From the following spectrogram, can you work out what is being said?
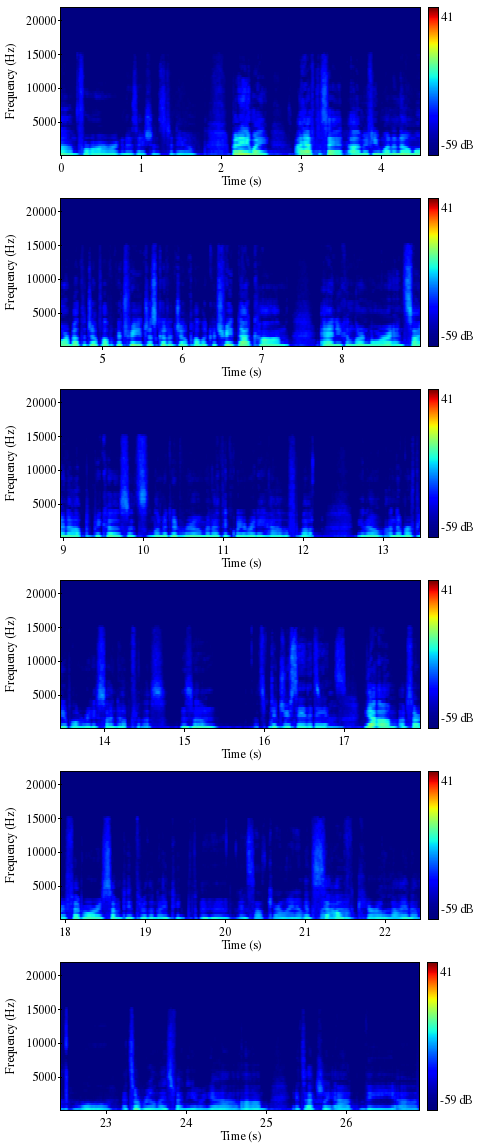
um, for our organizations to do. But anyway, I have to say it. Um, if you want to know more about the Joe Public Retreat, just go to joepublicretreat.com and you can learn more and sign up because it's limited room. And I think we already have about, you know, a number of people already signed up for this. So Mhm. That's my Did you say the That's dates? Yeah, um, I'm sorry, February 17th through the 19th Mm-hmm. In South Carolina, it in looks like, South huh? Carolina. Ooh. It's a real nice venue, yeah. Um, it's actually at the uh,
